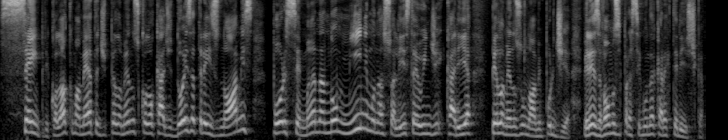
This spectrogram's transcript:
sempre. Coloque uma meta de pelo menos colocar de dois a três nomes por semana, no mínimo na sua lista. Eu indicaria pelo menos um nome por dia. Beleza? Vamos para a segunda característica.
